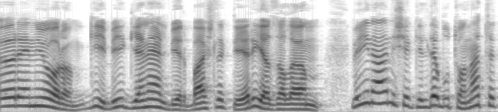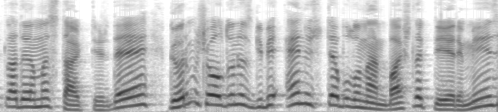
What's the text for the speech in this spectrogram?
öğreniyorum gibi genel bir başlık değeri yazalım. Ve yine aynı şekilde butona tıkladığımız takdirde görmüş olduğunuz gibi en üstte bulunan başlık değerimiz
